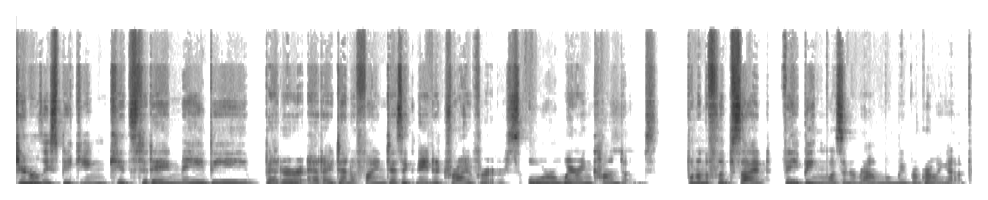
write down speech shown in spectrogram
Generally speaking, kids today may be better at identifying designated drivers or wearing condoms. But on the flip side, vaping wasn't around when we were growing up.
